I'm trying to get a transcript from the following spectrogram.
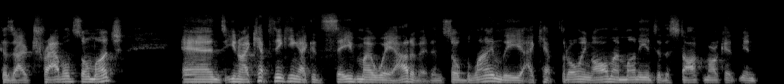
because I traveled so much. And, you know, I kept thinking I could save my way out of it. And so blindly, I kept throwing all my money into the stock market and,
